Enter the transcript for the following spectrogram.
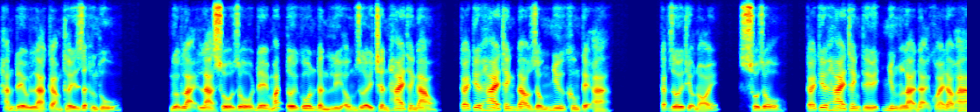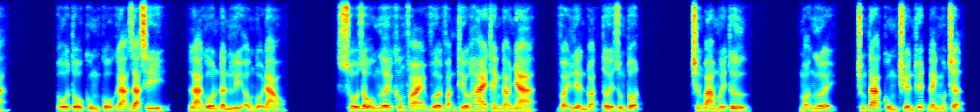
hắn đều là cảm thấy rất hứng thú. Ngược lại là sổ rỗ để mắt tới golden lì ổng dưới chân hai thanh đao, cái kia hai thanh đao giống như không tệ a à. cắt giới thiệu nói, sô rỗ cái kia hai thanh thế nhưng là đại khoái đao a ô tô cùng cổ gạ dạ xì, là gôn đần lì ổng đội đao. Sổ dầu ngươi không phải vừa vặn thiếu hai thanh đao nha, vậy liền đoạt tới dùng tốt. Chương ba mươi b ố mọi người, chúng ta cùng truyền thuyết đánh một trận.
